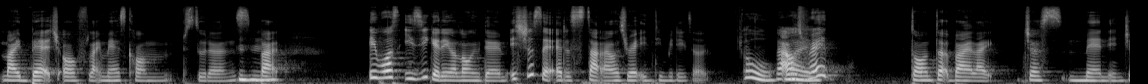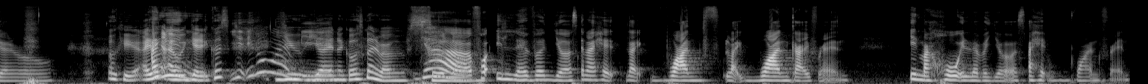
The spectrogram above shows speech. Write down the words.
my batch of like mass comm students, Mhm. but it was easy getting along with them. It's just that at the start I was very intimidated. Oh, Like I was very daunted by like just men in general. Okay, I think I, would get it because you, you know what I mean? you're in a girls' school environment for so yeah, long. for eleven years, and I had like one like one guy friend in my whole eleven years. I had one friend,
